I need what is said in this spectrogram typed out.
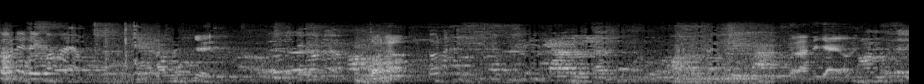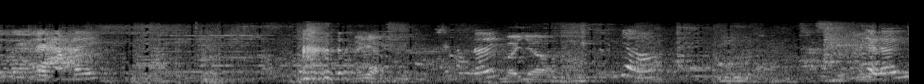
tối nay đi quán này à? Gì tối nay tối nào bữa anh đi dạy rồi. Hẹn không đi. Mấy giờ. Hẹn không đi. 10 giờ. Mấy giờ. Mấy giờ đi.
